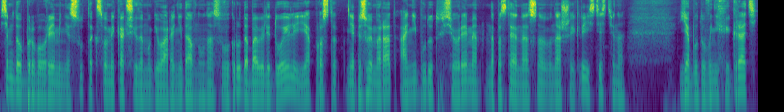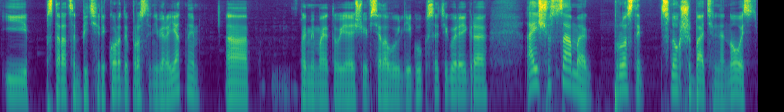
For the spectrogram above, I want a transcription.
Всем доброго времени суток, с вами как всегда Мугивара. Недавно у нас в игру добавили дуэли, я просто неописуемо рад. Они будут все время на постоянной основе в нашей игре, естественно. Я буду в них играть и стараться бить рекорды просто невероятные. А, помимо этого я еще и в силовую лигу, кстати говоря, играю. А еще самая просто сногсшибательная новость.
